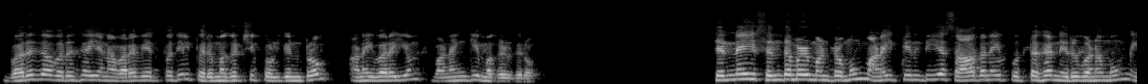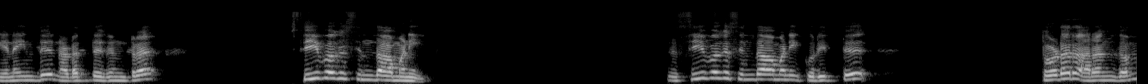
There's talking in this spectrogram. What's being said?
வருக வருக என வரவேற்பதில் பெருமகிழ்ச்சி கொள்கின்றோம். அனைவரையும் வணங்கி மகிழ்கிறோம். சென்னை செந்தமிழ் மன்றமும் அனைத்திந்திய சாதனை புத்தக நிறுவனமும் இணைந்து நடத்துகின்ற சீவக சிந்தாமணி சீவக சிந்தாமணி குறித்து தொடர் அரங்கம்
